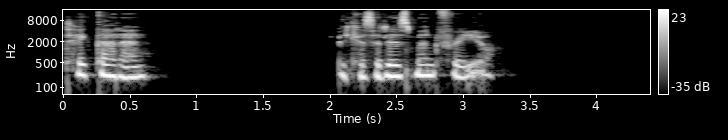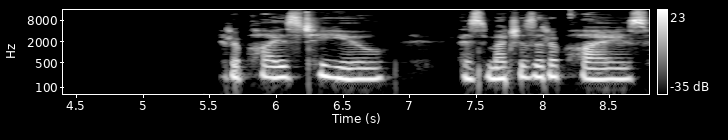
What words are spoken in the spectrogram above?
Take that in because it is meant for you. It applies to you as much as it applies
